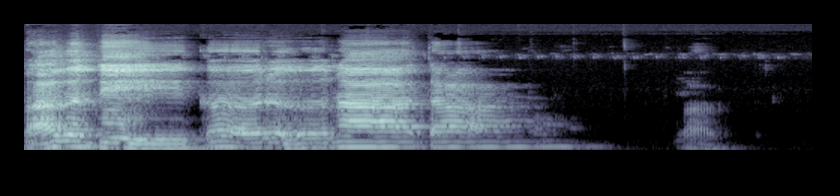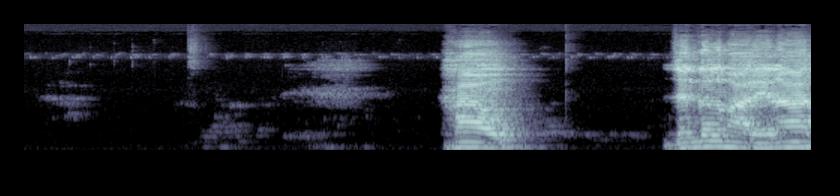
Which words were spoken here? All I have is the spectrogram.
ભક્તિ કરનાતા હાવ જંગલમાં રહેનાર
